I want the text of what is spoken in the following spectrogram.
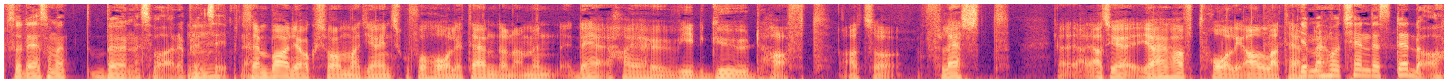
Så det är som ett bönesvar i princip. Mm. Sen bad jag också om att jag inte skulle få hål i tänderna, men det har jag ju vid Gud haft. Alltså flest. Alltså jag, jag har haft hål i alla tänder. Ja men hur kändes det då?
